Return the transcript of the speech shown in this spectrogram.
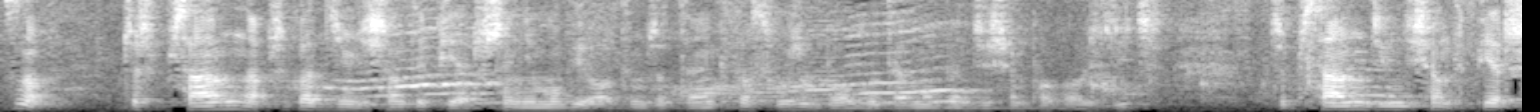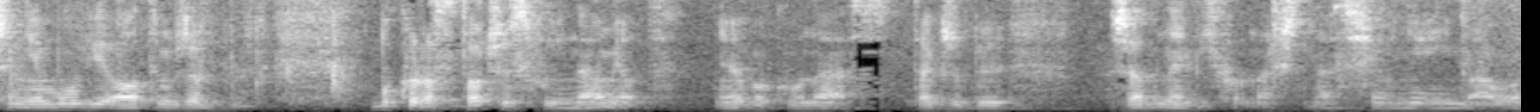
znów, przecież psalm na przykład 91 nie mówi o tym, że ten, kto służy Bogu, temu będzie się powodzić. Czy psalm 91 nie mówi o tym, że Bóg, roztoczy swój namiot nie, wokół nas, tak żeby żadne licho nas, nas się nie imało?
